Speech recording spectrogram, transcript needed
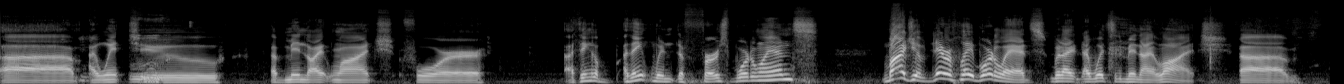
Um, I went to a midnight launch for, I think, a, I think when the first Borderlands. Mind you, I've never played Borderlands, but I, I went to the midnight launch. Um,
